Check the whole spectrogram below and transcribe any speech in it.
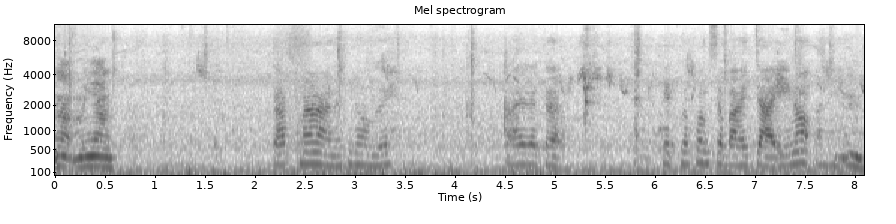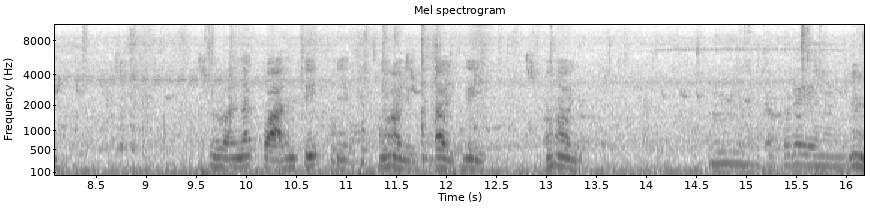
งามมันยังกลับมานะพี่น้องเลยไปแล้วก็เฮ็ดเพื่อความสบายใจเนาะอันนี้อืมระวังรักกว่าน้ำติ๊กเนี่ยของเฮาอย่างเต้าอย่างดีของเฮาอย่างอืมแต่ก็ได้อันนั้นอืม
